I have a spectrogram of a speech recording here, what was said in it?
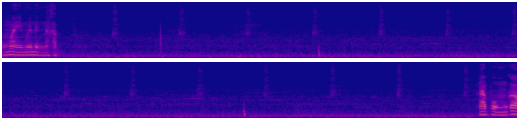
ของใหม่มือหนึ่งนะครับ ครับผมก็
